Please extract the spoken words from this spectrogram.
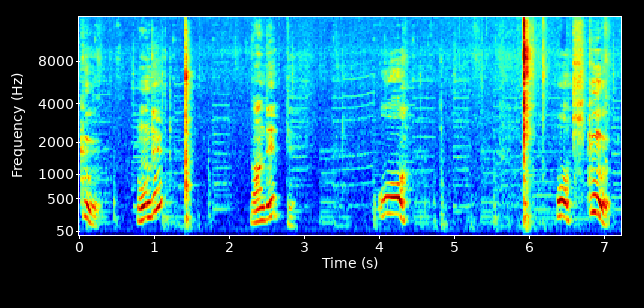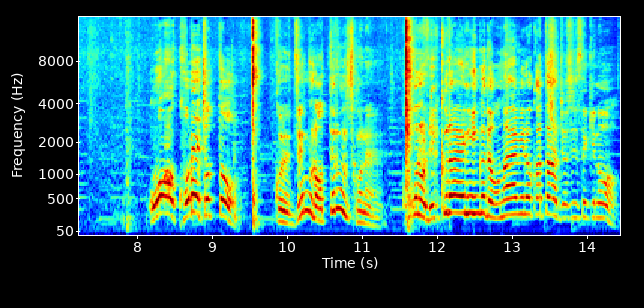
く。なんで？なんで？って。おおお効く。うわこれちょっと。これ全部乗ってるんですかね？ここのリクライニングでお悩みの方助手席の。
